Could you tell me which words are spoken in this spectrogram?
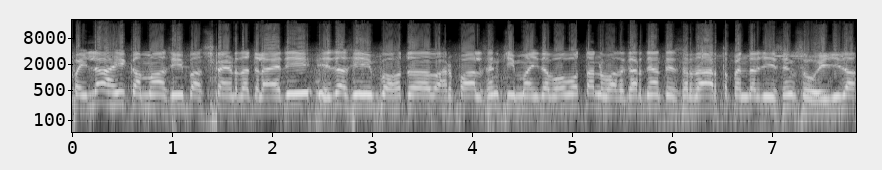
ਪਹਿਲਾ ਹੀ ਕੰਮ ਅਸੀਂ ਬੱਸ ਸਟੈਂਡ ਦਾ ਚਲਾਇਆ ਸੀ ਇਹਦਾ ਅਸੀਂ ਬਹੁਤ ਹਰਪਾਲ ਸਿੰਘ ਚੀਮਾ ਜੀ ਦਾ ਬਹੁਤ ਬਹੁਤ ਧੰਨਵਾਦ ਕਰਦੇ ਹਾਂ ਤੇ ਸਰਦਾਰ ਤਪਿੰਦਰਜੀਤ ਸਿੰਘ ਸੋਹੀ ਜੀ ਦਾ,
